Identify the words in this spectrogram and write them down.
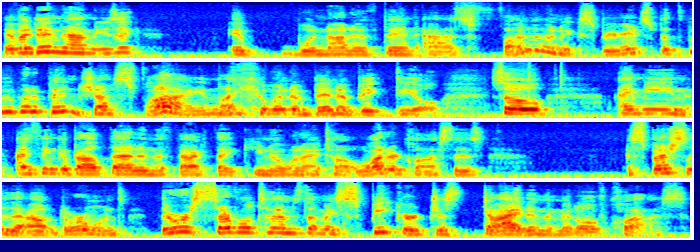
If I didn't have music, it would not have been as fun of an experience, but we would have been just fine. Like it wouldn't have been a big deal. So, I mean, I think about that in the fact, like you know, when I taught water classes especially the outdoor ones, there were several times that my speaker just died in the middle of class.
